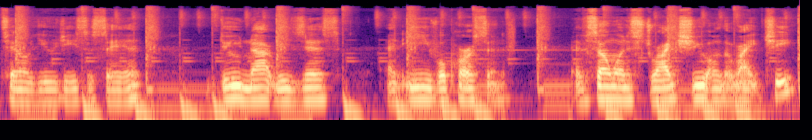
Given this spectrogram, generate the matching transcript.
tell you, Jesus said, do not resist an evil person. If someone strikes you on the right cheek,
